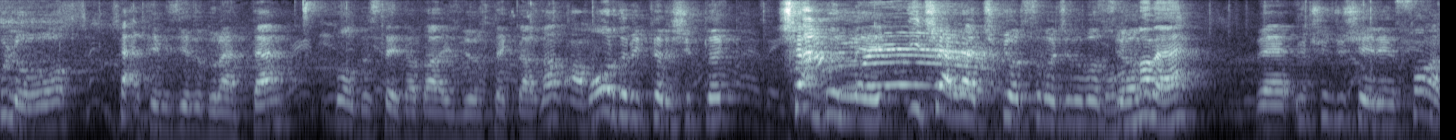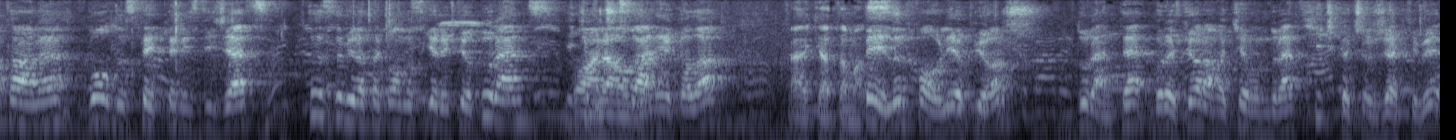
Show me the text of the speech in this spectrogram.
bloğu tertemiz yedi Durant'ten. Golden State hata izliyoruz tekrardan ama orada bir karışıklık. Chamberlain içeriden çıkıyor smacını basıyor. Dokunma be. Ve 3. şehrin son atağını Golden State'ten izleyeceğiz. Hızlı bir atak olması gerekiyor. Durant 2,5 hala aldı. saniye kala Belki atamaz. Baylor foul yapıyor. Durant'e bırakıyor ama Kevin Durant hiç kaçıracak gibi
